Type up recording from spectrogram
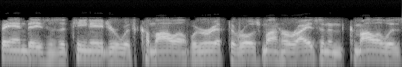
fan days as a teenager with Kamala. We were at the Rosemont Horizon, and Kamala was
